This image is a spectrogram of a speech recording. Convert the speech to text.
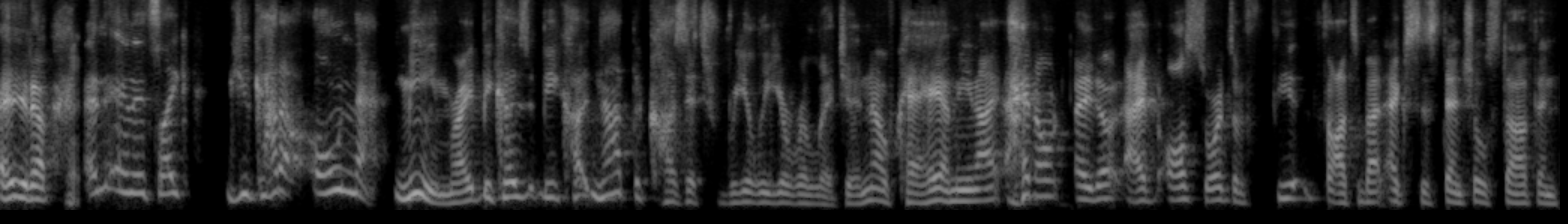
and, you know, and and it's like you got to own that meme, right? Because because not because it's really your religion, okay? I mean, I I don't I don't I have all sorts of th- thoughts about existential stuff and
